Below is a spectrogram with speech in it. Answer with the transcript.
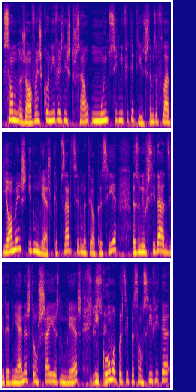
são jovens com níveis de instrução muito significativos. Estamos a falar de homens e de mulheres, porque apesar de ser uma teocracia, as universidades iranianas estão cheias de mulheres sim, e sim. com uma participação cívica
